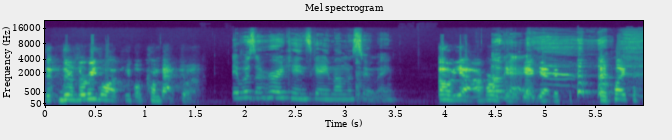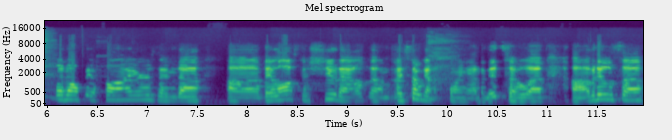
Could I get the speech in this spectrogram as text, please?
th- there's a reason why people come back to it. it was a hurricanes game i'm assuming Oh yeah, a hurricane. Okay. Yeah, yeah, they, they played the Philadelphia Flyers, and uh, uh, they lost a shootout. Um, they still got a point out of it. So, uh, uh, but it was, uh,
